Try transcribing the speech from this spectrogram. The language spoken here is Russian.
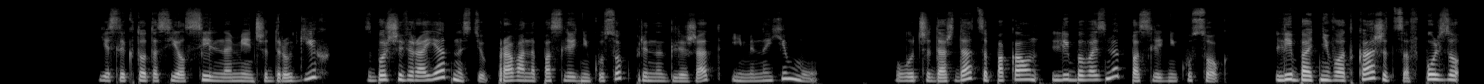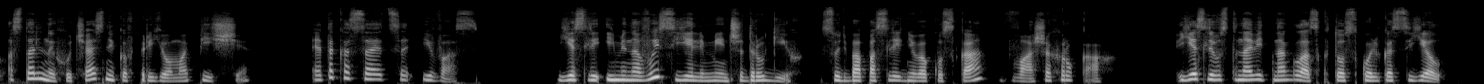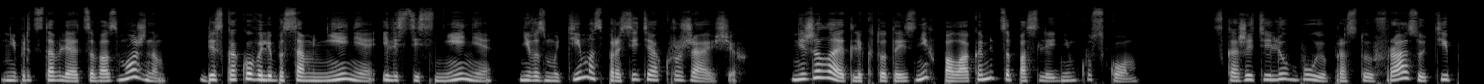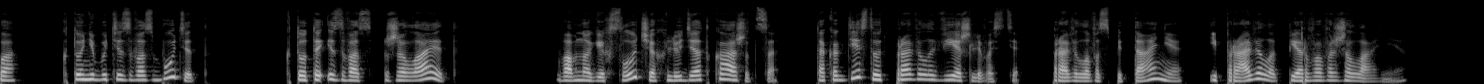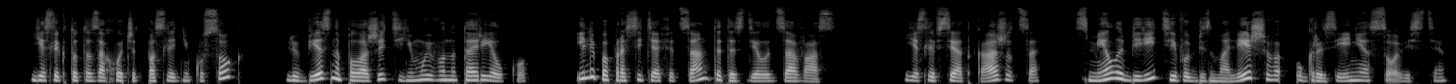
Если кто-то съел сильно меньше других, с большей вероятностью права на последний кусок принадлежат именно ему. Лучше дождаться, пока он либо возьмет последний кусок, либо от него откажется в пользу остальных участников приема пищи. Это касается и вас. Если именно вы съели меньше других, судьба последнего куска в ваших руках. Если установить на глаз, кто сколько съел, не представляется возможным, без какого-либо сомнения или стеснения невозмутимо спросите окружающих, не желает ли кто-то из них полакомиться последним куском. Скажите любую простую фразу типа «Кто-нибудь из вас будет?» «Кто-то из вас желает?» Во многих случаях люди откажутся, так как действуют правила вежливости, правила воспитания и правила первого желания. Если кто-то захочет последний кусок, любезно положите ему его на тарелку или попросите официанта это сделать за вас. Если все откажутся, Смело берите его без малейшего угрызения совести.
